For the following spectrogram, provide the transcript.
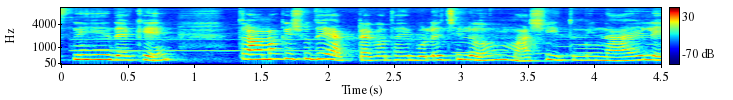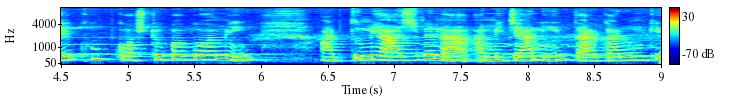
স্নেহে দেখে। তো আমাকে শুধু একটা কথাই বলেছিল, মাসি, তুমি না এলে খুব কষ্ট পাবো আমি, আর তুমি আসবে না, আমি জানি তার কারণ কি,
